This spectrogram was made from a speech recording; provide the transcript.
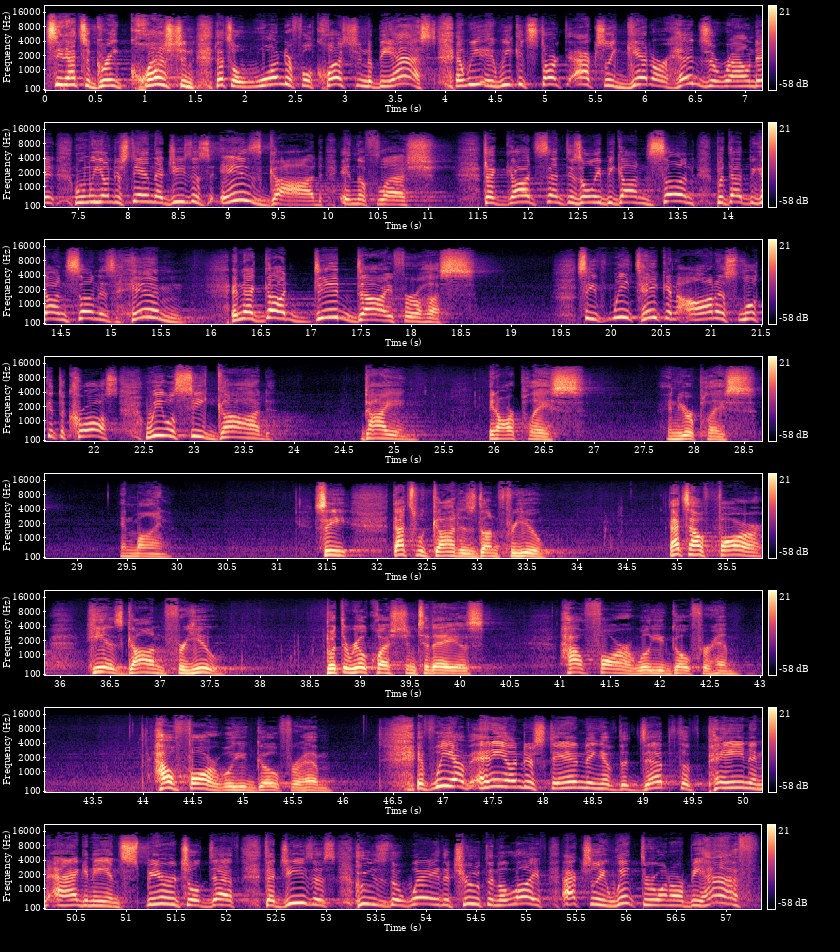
See, that's a great question. That's a wonderful question to be asked. And we, we could start to actually get our heads around it when we understand that Jesus is God in the flesh. That God sent his only begotten Son, but that begotten Son is Him. And that God did die for us. See, if we take an honest look at the cross, we will see God dying in our place, in your place, in mine. See, that's what God has done for you. That's how far He has gone for you. But the real question today is how far will you go for Him? How far will you go for Him? If we have any understanding of the depth of pain and agony and spiritual death that Jesus, who's the way, the truth, and the life, actually went through on our behalf,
